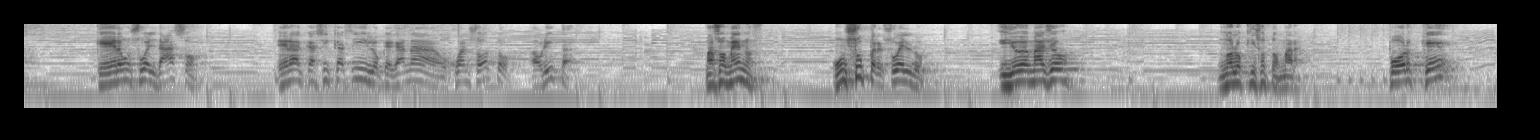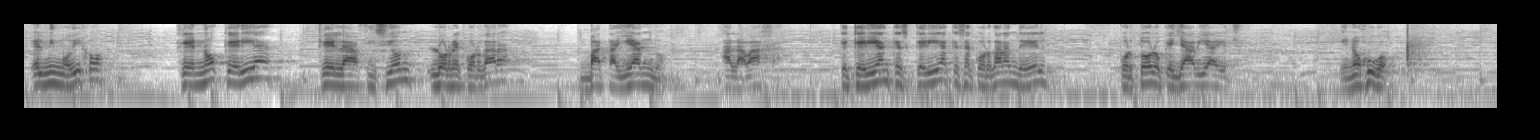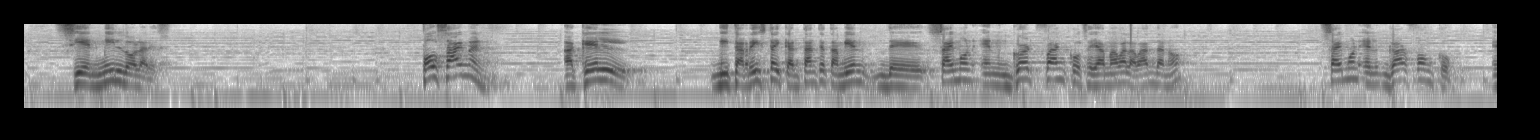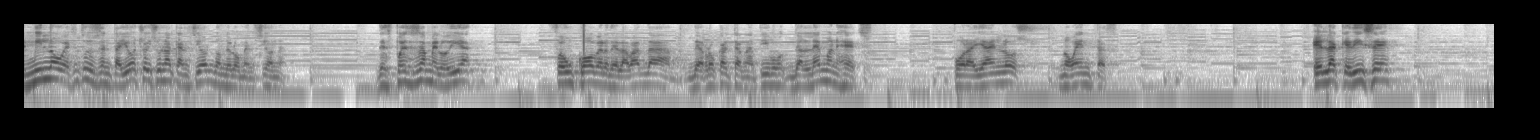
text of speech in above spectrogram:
que era un sueldazo. Era casi, casi lo que gana Juan Soto ahorita más o menos, un super sueldo. Y yo de mayo no lo quiso tomar, porque él mismo dijo que no quería que la afición lo recordara batallando a la baja, que querían que quería que se acordaran de él por todo lo que ya había hecho. Y no jugó. 100 mil dólares. Paul Simon, aquel guitarrista y cantante también de Simon and Garfunkel, se llamaba la banda, ¿no? Simon and Garfunkel. En 1968 hizo una canción donde lo menciona. Después esa melodía fue un cover de la banda de rock alternativo The Lemonheads, por allá en los 90 Es la que dice,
